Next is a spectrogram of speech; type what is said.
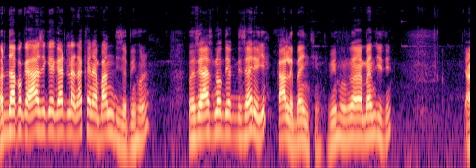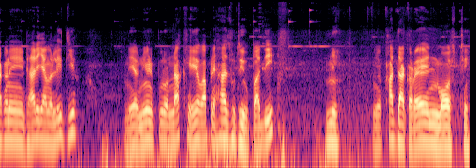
અડધા પકે આ જગ્યાએ ગાટલા નાખીને બાંધી છે ભીહું પછી આજ નહોતી એક દી જારી છે, કાલે બાંધી છે. ભીહું બાંધી હતી. આપણે ઢારિયામાં લીધી ને નીણ પૂરો નાખે એ આપણે હાથ સુધી ઉપાદી નહીં ખાધા કરે મોજથી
